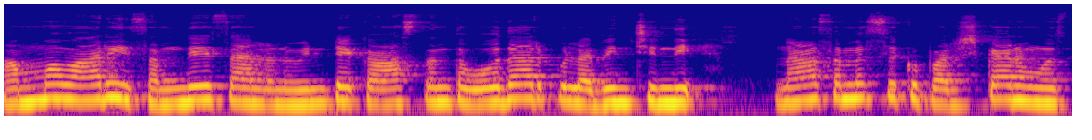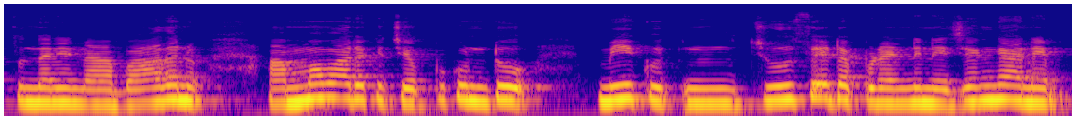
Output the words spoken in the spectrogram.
అమ్మవారి సందేశాలను వింటే కాస్తంత ఓదార్పు లభించింది. నా సమస్యకు పరిష్కారం వస్తుందని నా బాధను అమ్మవారికి చెప్పుకుంటూ మీకు చూసేటప్పుడండి నిజంగానే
